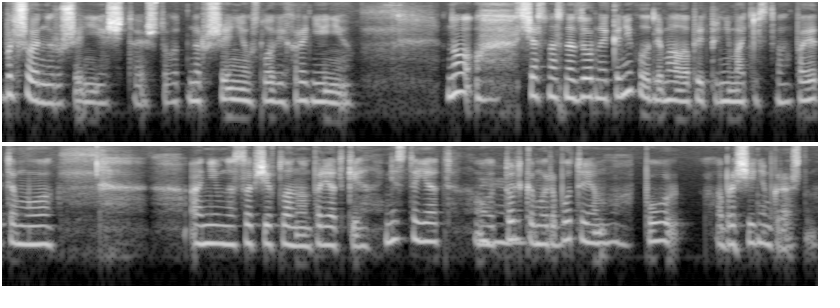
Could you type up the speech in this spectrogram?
большое нарушение, я считаю, что вот нарушение условий хранения. Но сейчас у нас надзорные каникулы для малого предпринимательства, поэтому они у нас вообще в плановом порядке не стоят. Угу. Вот, только мы работаем по обращением граждан.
